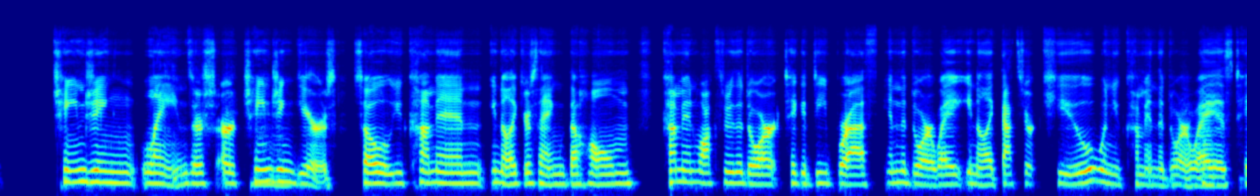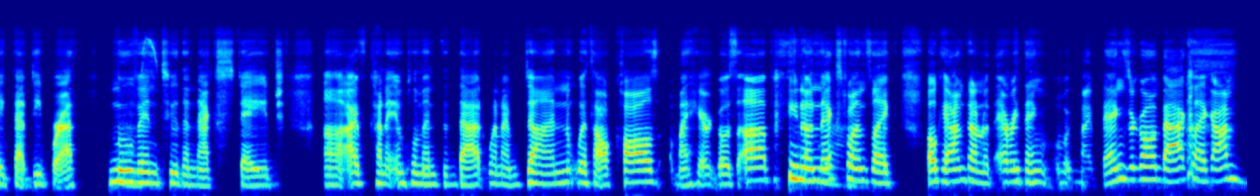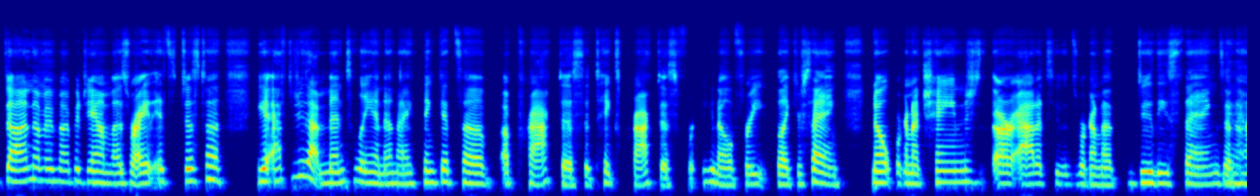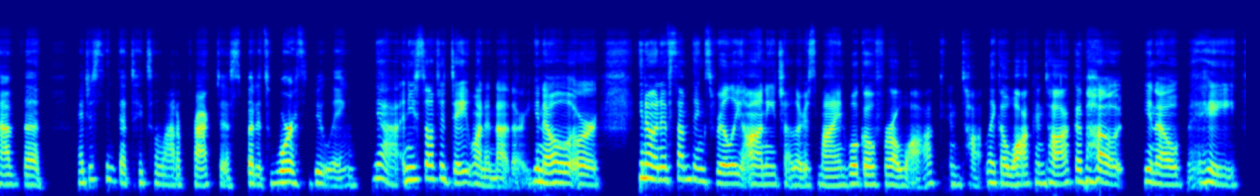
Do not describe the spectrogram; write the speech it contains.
changing lanes or Mm-hmm. changing gears. So you come in, you know, like you're saying, the home, come in, walk through the door, take a deep breath in the doorway. You know, like that's your cue when you come in the doorway Mhm. is take that deep breath. Move Yes. into the next stage. Uh, I've kind of implemented that when I'm done with all calls. My hair goes up. You know, next Yeah. one's like, okay, I'm done with everything. My bangs are going back. Like I'm done. I'm in my pajamas, right? It's just a, you have to do that mentally. And then I think it's a, a practice. It takes practice for, you know, for, like you're saying, no, we're going to change our attitudes. We're going to do these things and Yeah. have the, I just think that takes a lot of practice, but it's worth doing. yeah, and you still have to date one another, you know, or you know, and if something's really on each other's mind, we'll go for a walk and talk, like a walk and talk about, you know, hey,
